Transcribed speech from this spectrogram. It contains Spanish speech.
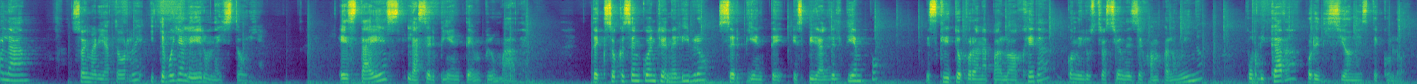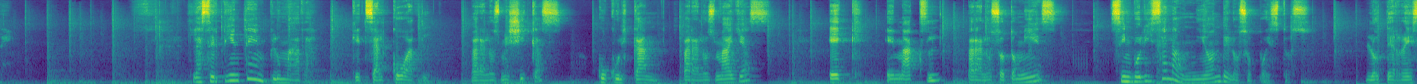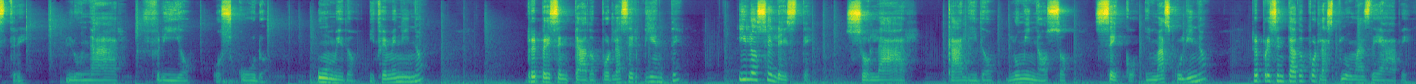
Hola, soy María Torre y te voy a leer una historia. Esta es La serpiente emplumada, texto que se encuentra en el libro Serpiente Espiral del Tiempo, escrito por Ana Paula Ojeda con ilustraciones de Juan Palomino, publicada por Ediciones de Colote. La serpiente emplumada, Quetzalcoatl para los mexicas, Cuculcán para los mayas, Ek Emaxl para los otomíes, simboliza la unión de los opuestos, lo terrestre, lunar, frío, oscuro, húmedo y femenino, representado por la serpiente, y lo celeste, solar, cálido, luminoso, seco y masculino, representado por las plumas de ave.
